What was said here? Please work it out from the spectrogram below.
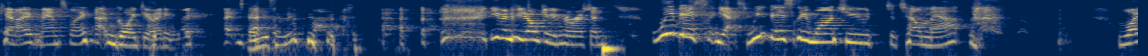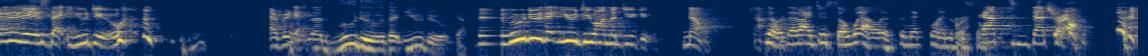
Can I mansplain? I'm going to anyway. can you, Cindy? Even if you don't give me permission. We basically, yes, we basically want you to tell Matt what it is that you do every day. that voodoo that you do. Yeah. The voodoo that you do on the doo doo. No. No, that I do so well is the next line of the song. That's that's right.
